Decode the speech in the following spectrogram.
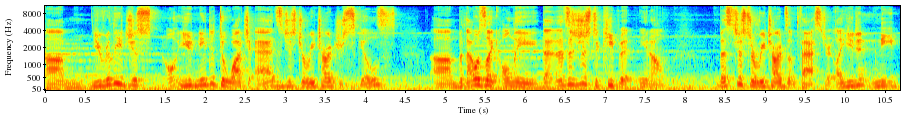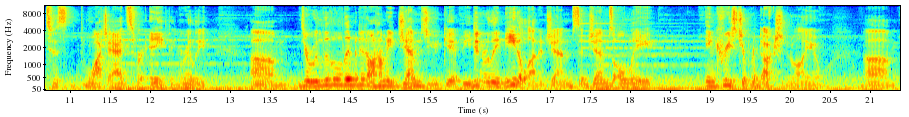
um, you really just, you needed to watch ads just to recharge your skills. Um, but that was like only, that, that's just to keep it, you know, that's just to recharge them faster. Like you didn't need to watch ads for anything really. Um, you were a little limited on how many gems you could get, but you didn't really need a lot of gems, and gems only increased your production volume. Um,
